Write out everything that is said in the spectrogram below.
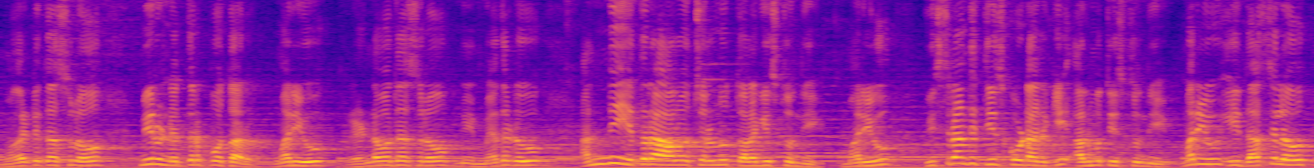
మొదటి దశలో మీరు నిద్రపోతారు. మరియు రెండవ దశలో మీ మెదడు అన్ని ఇతర ఆలోచనలను తొలగిస్తుంది. మరియు విశ్రాంతి తీసుకోవడానికి అనుమతిస్తుంది. మరియు ఈ దశలో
